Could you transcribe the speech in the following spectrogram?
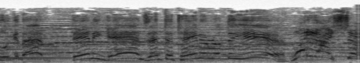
look at that. Danny Gans, Entertainer of the Year. What did I say?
